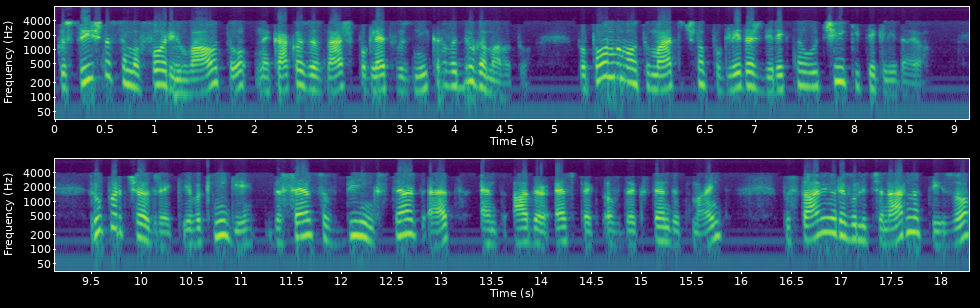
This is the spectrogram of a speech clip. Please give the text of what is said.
Ko stojiš na semaforju v avtu, nekako zaznaš pogled voznika v drugem avtu. Popolnoma avtomatično pogledaš direktno v oči, ki te gledajo. Rupert Sheldrake je v knjigi The Sense of Being Stared at and Other Aspects of the Extended Mind postavil revolucionarno tezo,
